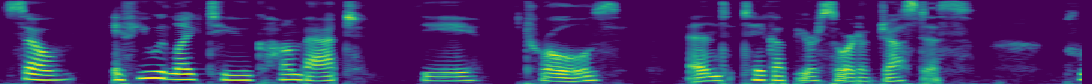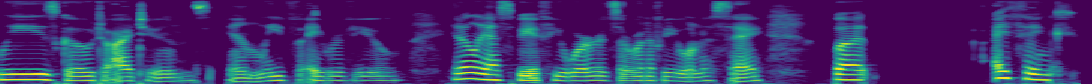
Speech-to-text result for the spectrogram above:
So, if you would like to combat the trolls and take up your sword of justice, please go to iTunes and leave a review. It only has to be a few words or whatever you want to say, but I think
